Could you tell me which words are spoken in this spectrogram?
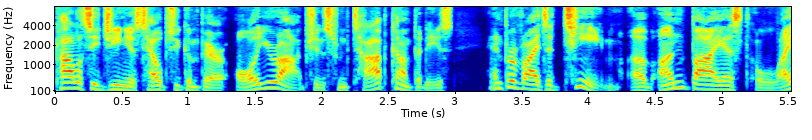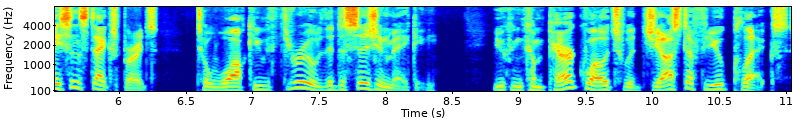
Policy Genius helps you compare all your options from top companies and provides a team of unbiased, licensed experts to walk you through the decision making. You can compare quotes with just a few clicks,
